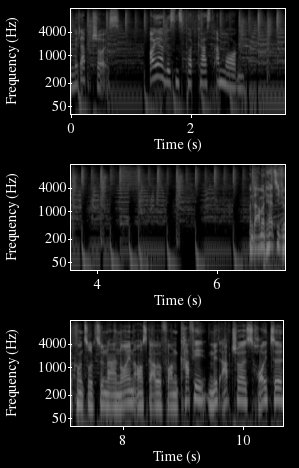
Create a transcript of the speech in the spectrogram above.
mit UpChoice, euer Wissenspodcast am Morgen. Und damit herzlich willkommen zurück zu einer neuen Ausgabe von Kaffee mit Upchoice. Heute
